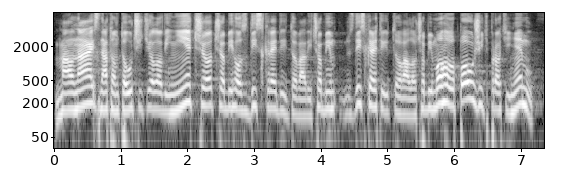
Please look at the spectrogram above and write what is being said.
mal nájsť na tomto učiteľovi niečo, čo by ho zdiskreditovali, čo by zdiskreditovalo, čo by mohol použiť proti nemu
